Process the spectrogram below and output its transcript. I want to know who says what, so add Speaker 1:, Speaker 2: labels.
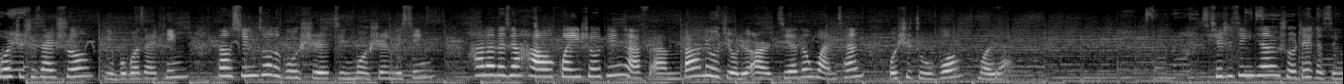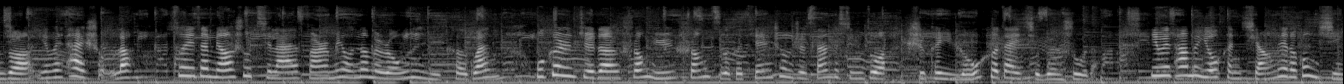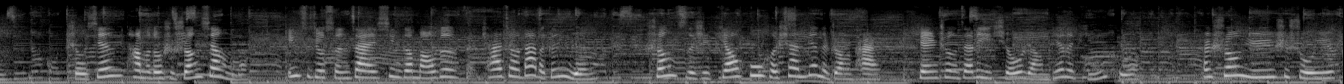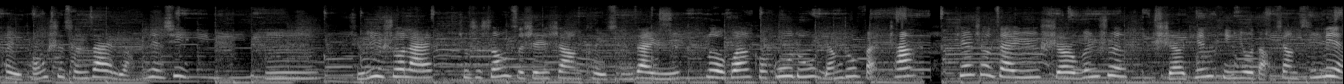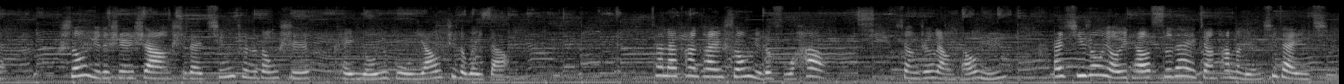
Speaker 1: 我只是在说，你不过在听到星座的故事，进陌生人的心。Hello，大家好，欢迎收听 FM 八六九六二街灯晚餐，我是主播默然。其实今天说这个星座，因为太熟了，所以在描述起来反而没有那么容易与客观。我个人觉得双鱼、双子和天秤这三个星座是可以糅合在一起论述的，因为它们有很强烈的共性。首先，它们都是双向的。因此就存在性格矛盾反差较大的根源。双子是飘忽和善变的状态，天秤在力求两边的平和，而双鱼是属于可以同时存在两面性。嗯，举例说来，就是双子身上可以存在于乐观和孤独两种反差，天秤在于时而温顺，时而天平又导向激烈。双鱼的身上是在清纯的同时，可以有一股妖冶的味道。再来看看双鱼的符号，象征两条鱼，而其中有一条丝带将它们联系在一起。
